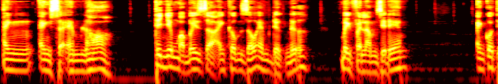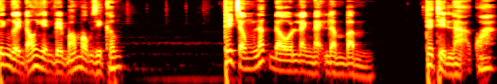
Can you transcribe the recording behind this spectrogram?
Anh, anh sợ em lo. Thế nhưng mà bây giờ anh không giấu em được nữa. Mình phải làm gì đấy em? Anh có thấy người đó hiện về báo mộng gì không? Thế chồng lắc đầu lành lại lầm bầm Thế thì lạ quá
